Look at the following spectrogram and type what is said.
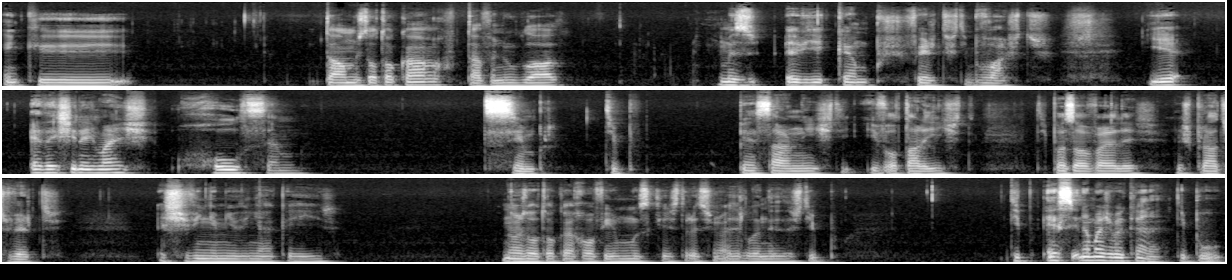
em que estávamos de autocarro, estava nublado, mas havia campos verdes, tipo vastos. E é, é das cenas mais wholesome de sempre. Tipo, pensar nisto e voltar a isto. Tipo, as ovelhas nos pratos verdes, a chuvinha miudinha a cair. Nós do autocarro a ouvir músicas tradicionais irlandesas, tipo. Tipo, é a cena mais bacana. Tipo,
